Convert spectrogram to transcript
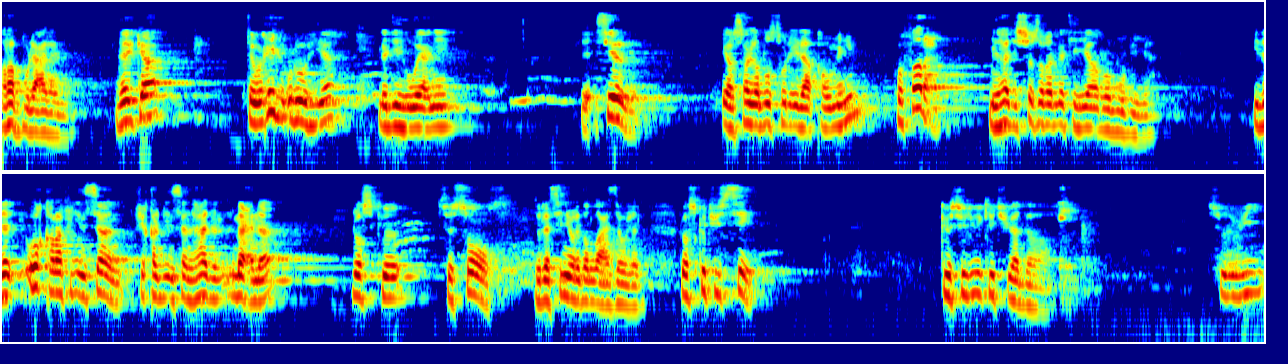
رب العالمين. ذلك توحيد الألوهية الذي هو يعني سر إرسال الرسل إلى قومهم هو فرع من هذه الشجرة التي هي الربوبية. إذا وقر في الإنسان في قلب الإنسان هذا المعنى lorsque ce sens de la Seigneurie d'Allah Azza wa lorsque tu sais que celui que tu adores celui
